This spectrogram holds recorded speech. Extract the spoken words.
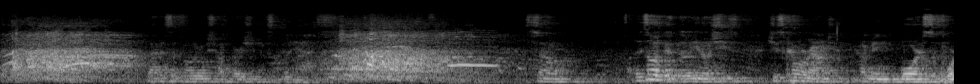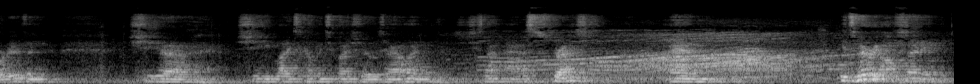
That is a Photoshop version of somebody else. So, it's all good though, you know, she's she's come around, she's becoming more supportive and she uh, she likes coming to my shows now and she's not as stressed. And it's very offsetting.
